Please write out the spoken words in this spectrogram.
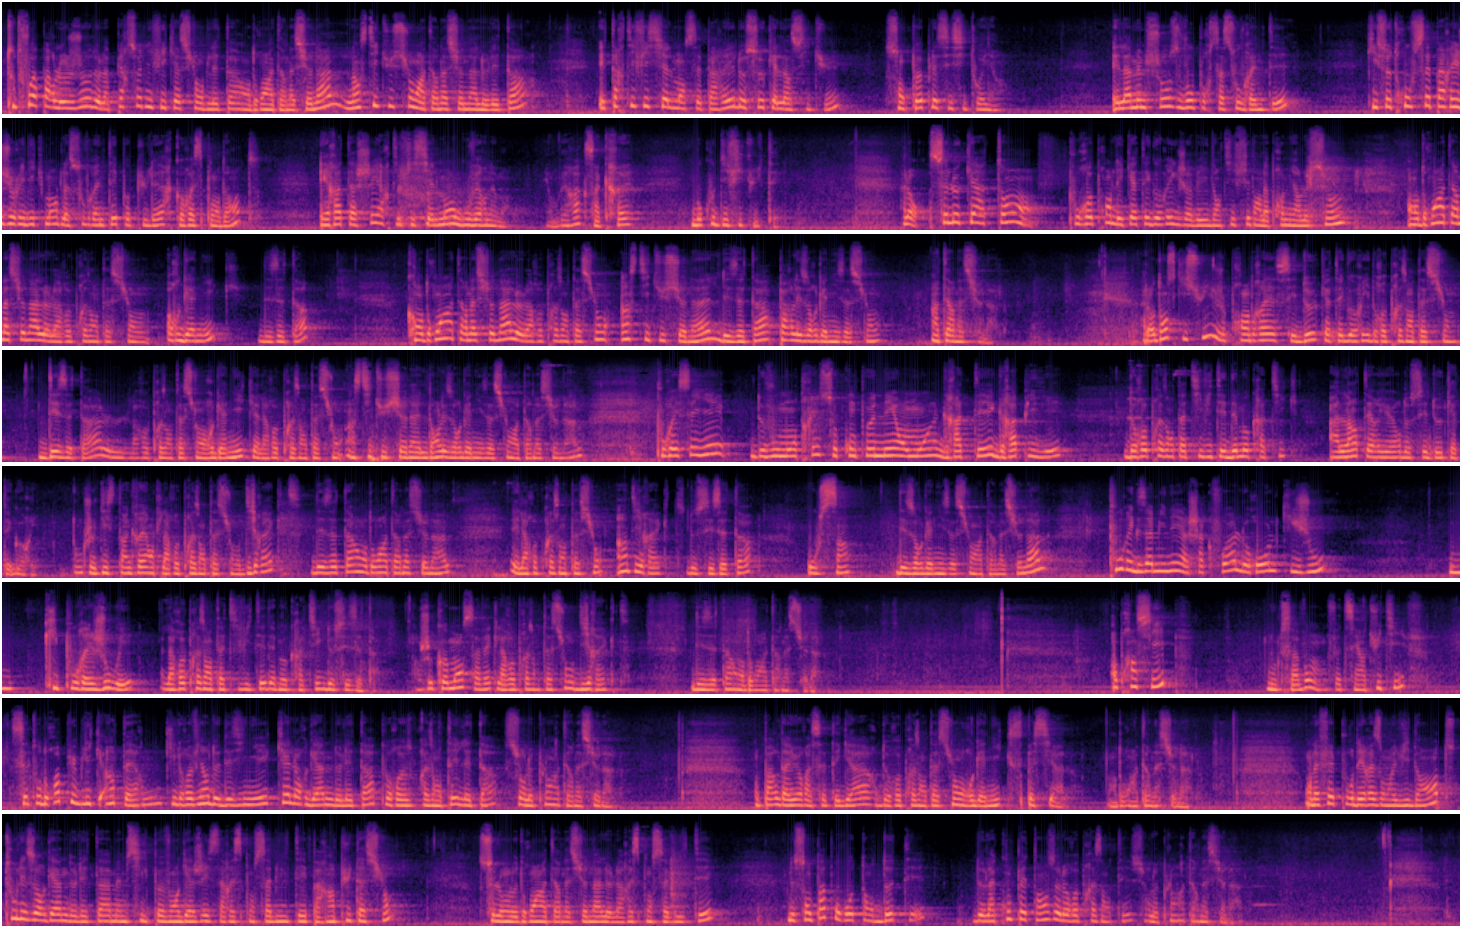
Toutefois, par le jeu de la personnification de l'État en droit international, l'institution internationale de l'État est artificiellement séparée de ceux qu'elle institue, son peuple et ses citoyens. Et la même chose vaut pour sa souveraineté, qui se trouve séparée juridiquement de la souveraineté populaire correspondante et rattachée artificiellement au gouvernement. Et on verra que ça crée beaucoup de difficultés. Alors, c'est le cas tant, pour reprendre les catégories que j'avais identifiées dans la première leçon, en droit international la représentation organique des États, qu'en droit international la représentation institutionnelle des États par les organisations internationales. Alors dans ce qui suit, je prendrai ces deux catégories de représentation des États, la représentation organique et la représentation institutionnelle dans les organisations internationales, pour essayer de vous montrer ce qu'on peut néanmoins gratter, grappiller de représentativité démocratique à l'intérieur de ces deux catégories. Donc je distinguerai entre la représentation directe des États en droit international et la représentation indirecte de ces États au sein des organisations internationales, pour examiner à chaque fois le rôle qui joue ou qui pourrait jouer la représentativité démocratique de ces États. je commence avec la représentation directe des États en droit international. En principe, nous le savons, en fait c'est intuitif, c'est au droit public interne qu'il revient de désigner quel organe de l'État peut représenter l'État sur le plan international. On parle d'ailleurs à cet égard de représentation organique spéciale en droit international. En effet, pour des raisons évidentes, tous les organes de l'État, même s'ils peuvent engager sa responsabilité par imputation, selon le droit international de la responsabilité, ne sont pas pour autant dotés de la compétence de le représenter sur le plan international.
